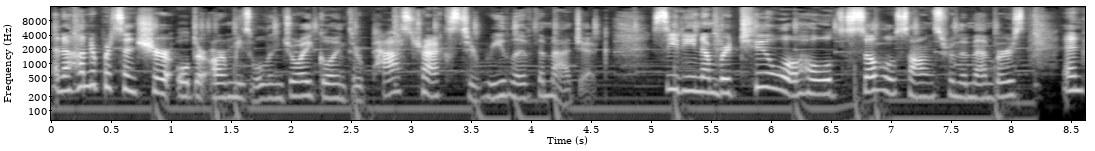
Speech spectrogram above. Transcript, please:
and 100% sure older armies will enjoy going through past tracks to relive the magic. CD number 2 will hold solo songs from the members, and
